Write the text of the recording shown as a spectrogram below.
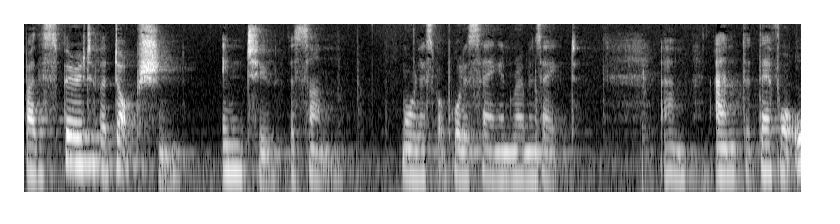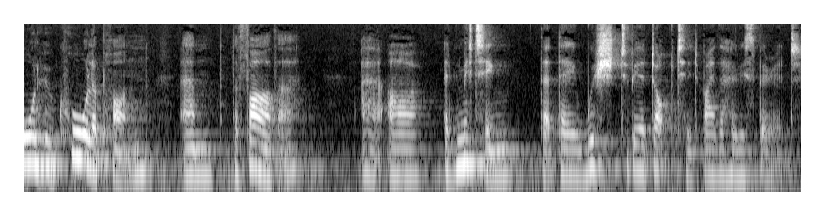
by the spirit of adoption into the Son. More or less what Paul is saying in Romans 8. Um, and that therefore all who call upon um, the Father uh, are admitting that they wish to be adopted by the Holy Spirit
